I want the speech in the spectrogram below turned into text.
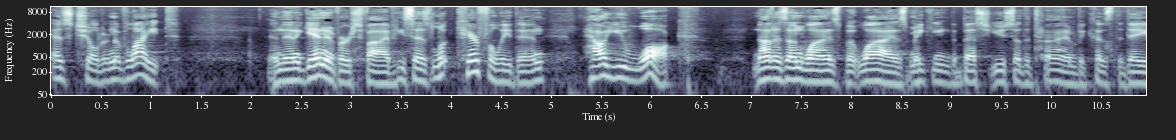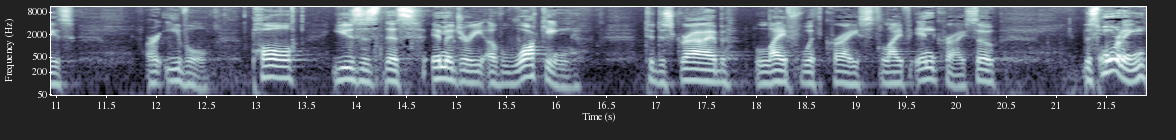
as children of light. And then again in verse 5, he says, Look carefully then how you walk, not as unwise, but wise, making the best use of the time because the days are evil. Paul uses this imagery of walking to describe life with Christ, life in Christ. So this morning,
